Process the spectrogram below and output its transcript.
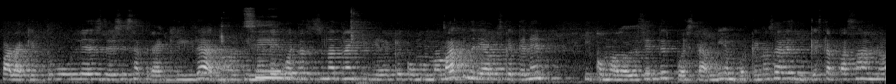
para que tú les des esa tranquilidad, ¿no? Al final de cuentas es una tranquilidad que como mamá tendríamos que tener y como adolescentes pues también, porque no sabes ni qué está pasando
